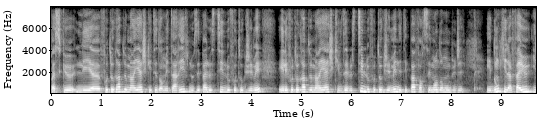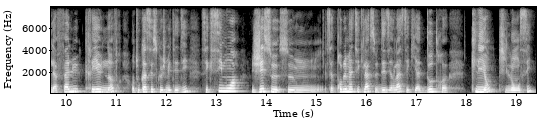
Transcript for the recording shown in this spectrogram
parce que les euh, photographes de mariage qui étaient dans mes tarifs ne faisaient pas le style de photo que j'aimais, et les photographes de mariage qui faisaient le style de photo que j'aimais n'étaient pas forcément dans mon budget. Et donc il a fallu, il a fallu créer une offre, en tout cas c'est ce que je m'étais dit, c'est que si moi j'ai ce, ce, cette problématique-là, ce désir-là, c'est qu'il y a d'autres clients qui l'ont aussi.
